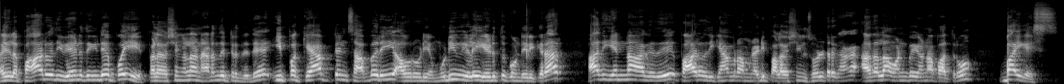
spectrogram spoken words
இதுல பார்வதி வேணுதுக்கிட்டே போய் பல விஷயங்கள்லாம் நடந்துட்டு இருந்தது இப்ப கேப்டன் சபரி அவருடைய முடிவுகளை எடுத்துக்கொண்டிருக்கிறார். அது என்ன ஆகுது? பார்வதி கேமரா முன்னாடி பல விஷயங்கள் சொல்லிட்டு இருக்காங்க அதெல்லாம் ஒன் பை ஒன்னா பாத்துருவோம் பை கைஸ்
